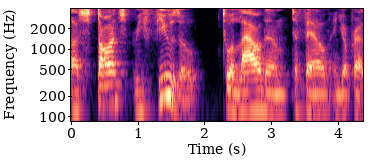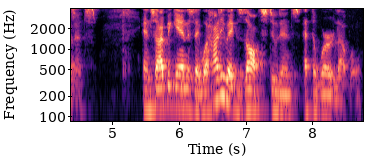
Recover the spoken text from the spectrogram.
a staunch refusal to allow them to fail in your presence. And so I began to say, well, how do you exalt students at the word level?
